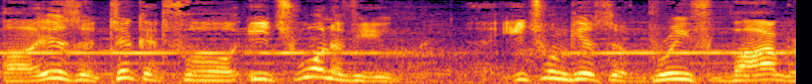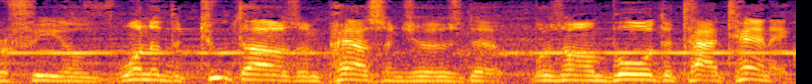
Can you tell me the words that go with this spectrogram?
Uh, here's a ticket for each one of you. Each one gives a brief biography of one of the 2,000 passengers that was on board the Titanic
